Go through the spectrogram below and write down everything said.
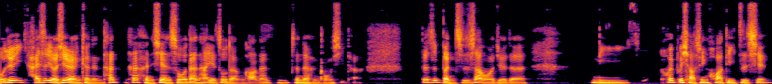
我觉得还是有些人可能他他很限缩，但他也做得很好，那真的很恭喜他。但是本质上，我觉得你会不小心画地自限。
